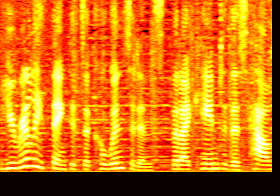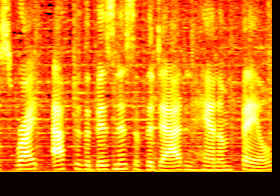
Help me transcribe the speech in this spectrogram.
You really think it's a coincidence that I came to this house right after the business of the dad and Hannum failed?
